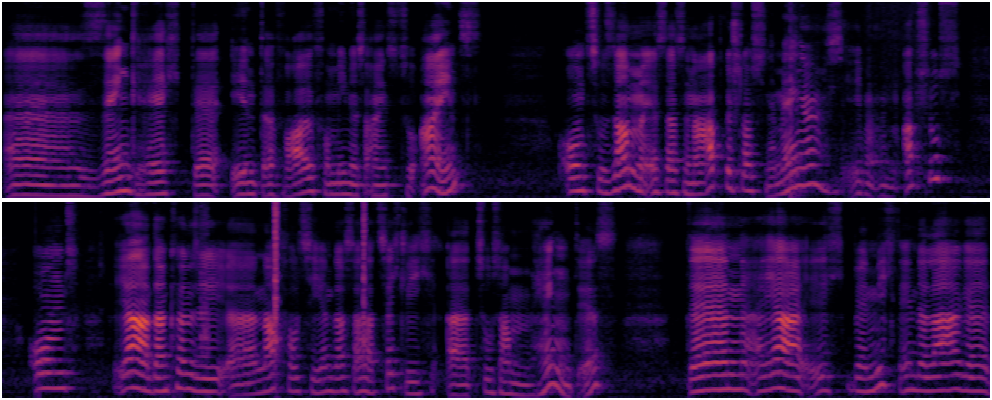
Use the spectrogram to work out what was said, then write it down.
äh, senkrechte Intervall von minus 1 zu 1. Und zusammen ist das eine abgeschlossene Menge, ist eben ein Abschluss. Und ja, dann können Sie äh, nachvollziehen, dass das tatsächlich äh, zusammenhängend ist. Denn äh, ja, ich bin nicht in der Lage,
